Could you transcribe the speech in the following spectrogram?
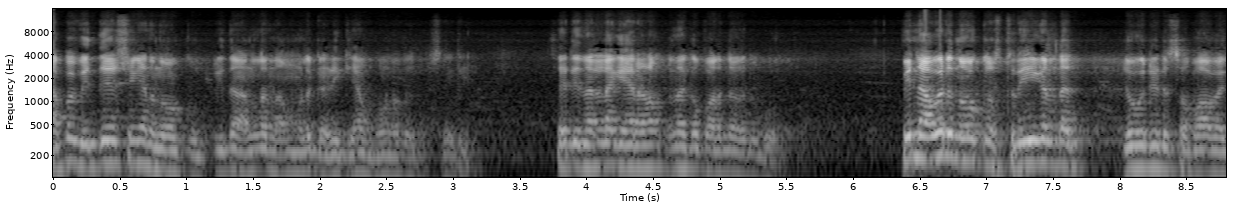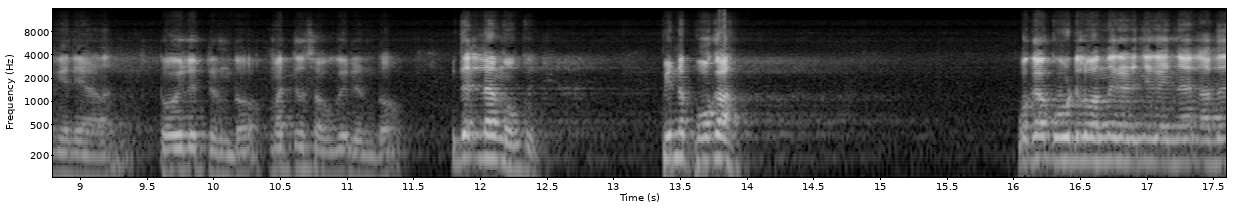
അപ്പൊ വിദേശിങ്ങനെ നോക്കും ഇതാണല്ലോ നമ്മൾ കഴിക്കാൻ പോണത്. ശരി. ശരി നല്ല കേരളം എന്നൊക്കെ പറഞ്ഞവർ പോകും. പിന്നെ അവർ നോക്കും സ്ത്രീകളുടെ ജോലിയുടെ സ്വഭാവം എങ്ങനെയാണ്? ടോയ്ലറ്റ് ഉണ്ടോ? മറ്റു സൗകര്യം ഉണ്ടോ ഇതെല്ലാം നോക്കും. പിന്നെ പുക. പുക കൂടുതൽ വന്നു കഴിഞ്ഞു കഴിഞ്ഞാൽ അത്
